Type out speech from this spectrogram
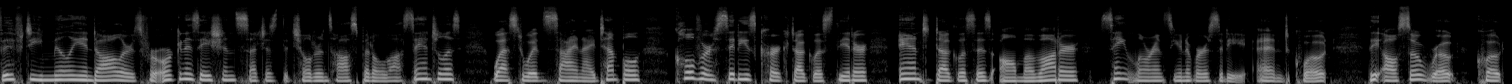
$50 million for organizations such as the Children's Hospital Los Angeles, Westwood Sinai Temple, Culver City's Kirk Douglas Theater, and Douglas's alma mater, St. Lawrence University, end quote. They also wrote, quote,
